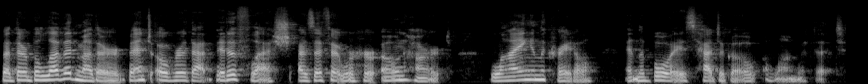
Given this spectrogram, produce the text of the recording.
But their beloved mother bent over that bit of flesh as if it were her own heart, lying in the cradle, and the boys had to go along with it.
